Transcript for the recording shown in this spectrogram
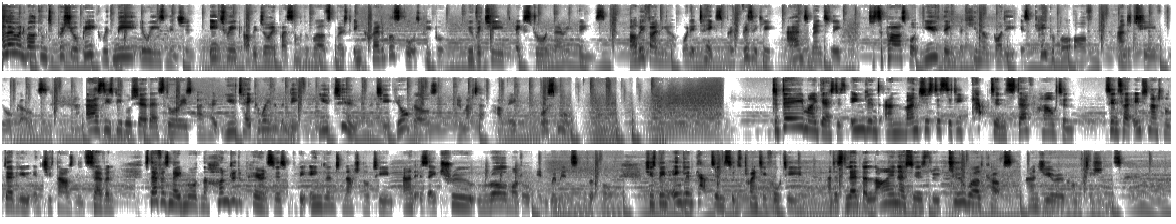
Hello and welcome to Push Your Peak with me, Louise Minchin. Each week I'll be joined by some of the world's most incredible sports people who've achieved extraordinary things. I'll be finding out what it takes, both physically and mentally, to surpass what you think the human body is capable of and achieve your goals. As these people share their stories, I hope you take away the belief that you too can achieve your goals no matter how big or small. Today, my guest is England and Manchester City captain Steph Houghton. Since her international debut in 2007, Steph has made more than 100 appearances for the England national team and is a true role model in women's football. She's been England captain since 2014 and has led the Lionesses through two World Cups and Euro competitions.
